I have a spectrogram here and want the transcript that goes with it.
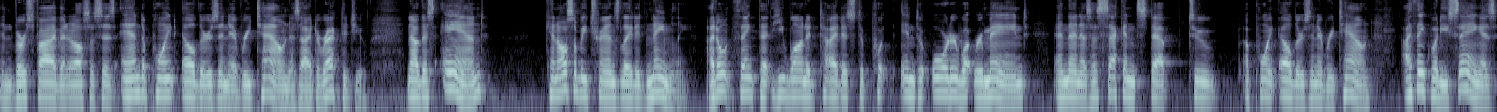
In verse 5, and it also says, and appoint elders in every town as I directed you. Now, this and can also be translated namely. I don't think that he wanted Titus to put into order what remained and then, as a second step, to appoint elders in every town. I think what he's saying is,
